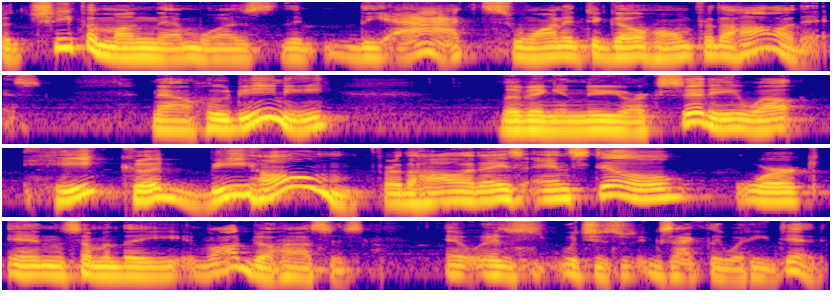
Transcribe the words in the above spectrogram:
but chief among them was the, the acts wanted to go home for the holidays. Now, Houdini, living in New York City, well, he could be home for the holidays and still work in some of the vaudeville houses. It was, which is exactly what he did.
